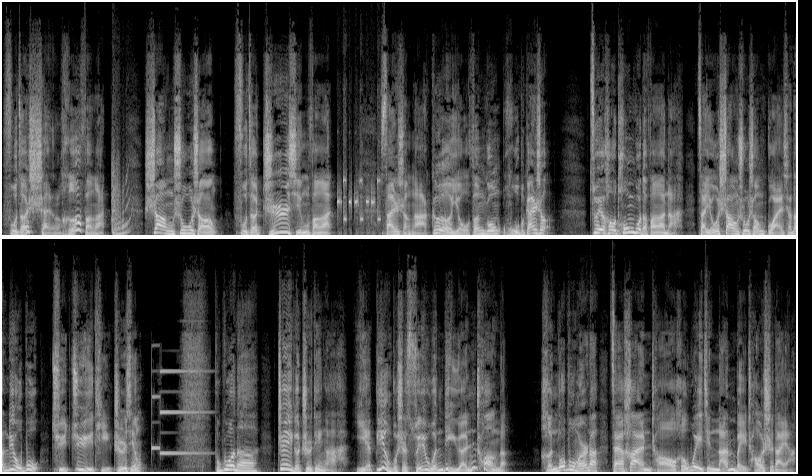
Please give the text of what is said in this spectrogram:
负责审核方案，尚书省负责执行方案。三省啊各有分工，互不干涉。最后通过的方案呢？再由尚书省管辖的六部去具体执行。不过呢，这个制定啊，也并不是隋文帝原创的。很多部门呢，在汉朝和魏晋南北朝时代呀，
